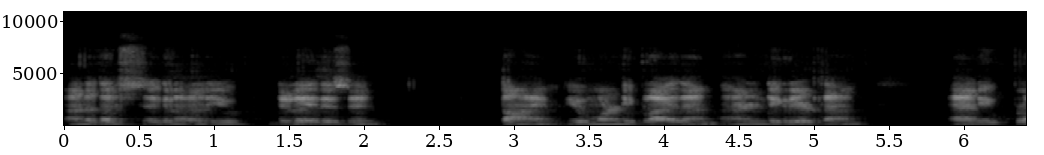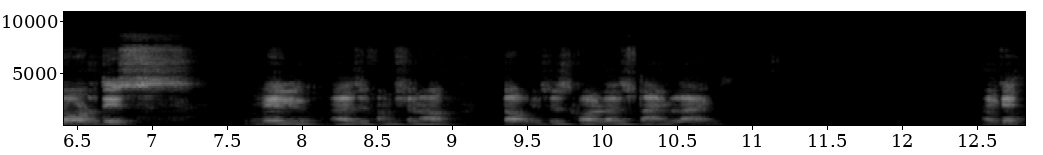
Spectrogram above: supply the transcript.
another signal you delay this in time you multiply them and integrate them and you plot this value as a function of tau which is called as time lag. Okay?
